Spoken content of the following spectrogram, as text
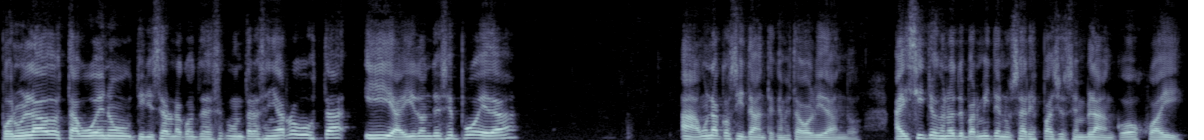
por un lado, está bueno utilizar una contraseña robusta y ahí donde se pueda. Ah, una cosita antes que me estaba olvidando. Hay sitios que no te permiten usar espacios en blanco, ojo ahí.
